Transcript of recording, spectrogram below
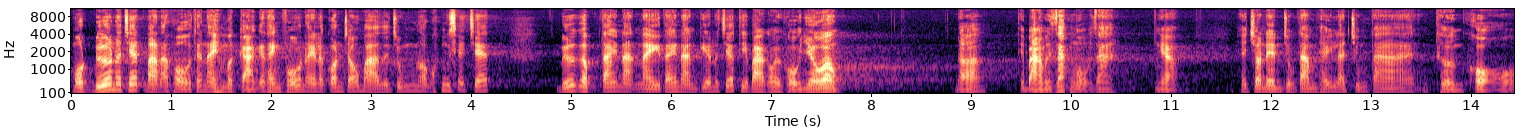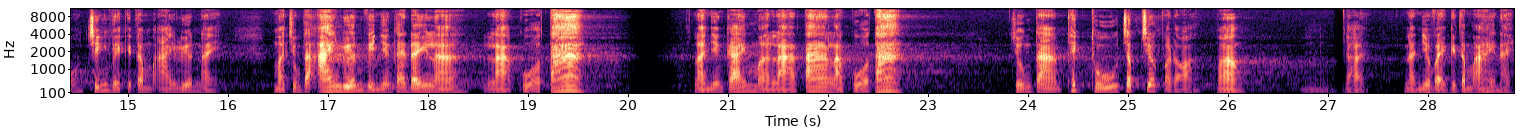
Một đứa nó chết, bà đã khổ thế này mà cả cái thành phố này là con cháu bà rồi chúng nó cũng sẽ chết. Đứa gặp tai nạn này, tai nạn kia nó chết thì bà có phải khổ nhiều không? Đó, thì bà mới giác ngộ ra, nghe không? thế cho nên chúng ta mới thấy là chúng ta thường khổ chính vì cái tâm ái luyến này. Mà chúng ta ái luyến vì những cái đấy là là của ta. Là những cái mà là ta là của ta chúng ta thích thú chấp trước vào đó phải không? Ừ, đấy là như vậy cái tâm ái này.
